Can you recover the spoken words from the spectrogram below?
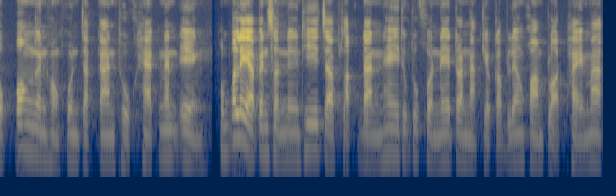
ปกป้องเงินของคุณจากการถูกแฮ็กนั่นเองผมก็เลยอยากเป็นส่วนหนึ่งที่จะผลักดันให้ทุกๆ คนได้ตระหนักเกี่ยวกับเรื่องความปลอดภัยมาก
